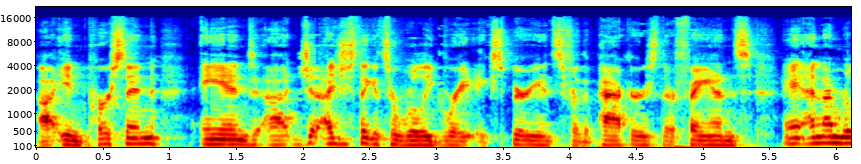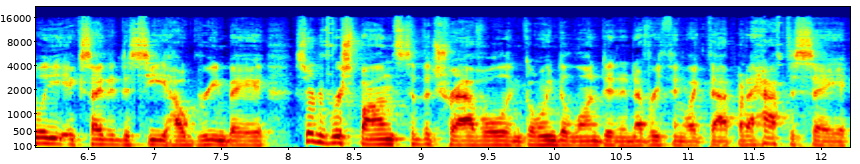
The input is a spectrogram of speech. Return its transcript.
uh, in person, and uh, I just think it's a really great experience for the Packers, their fans, and, and I'm really excited to see how Green Bay sort of responds to the travel and going to London and everything like that. But I have to say,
